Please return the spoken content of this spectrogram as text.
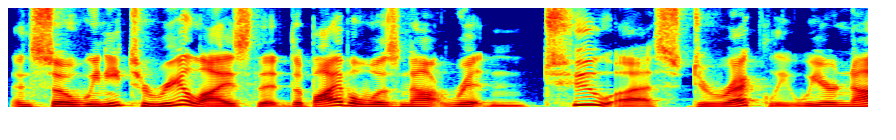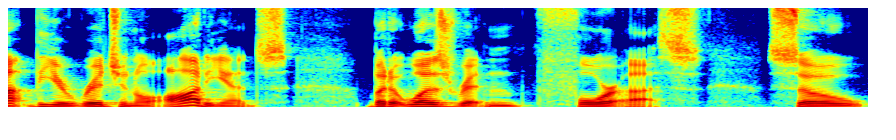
And so we need to realize that the Bible was not written to us directly. We are not the original audience, but it was written for us. So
